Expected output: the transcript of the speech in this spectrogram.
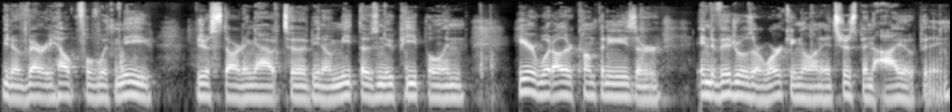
you know very helpful with me just starting out to you know meet those new people and hear what other companies or individuals are working on. It's just been eye opening.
